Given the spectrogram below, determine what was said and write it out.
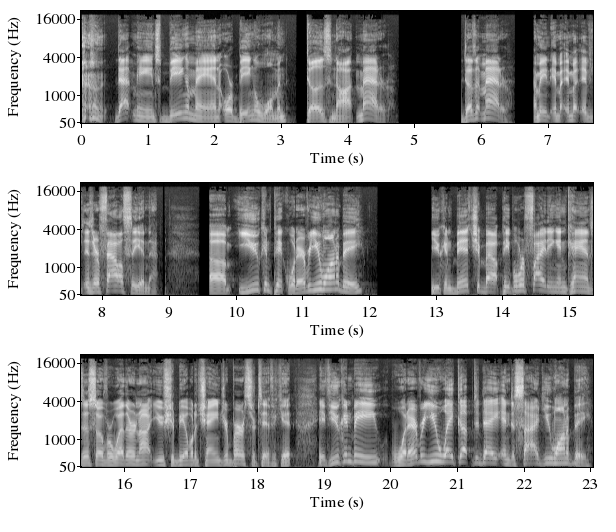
that means being a man or being a woman does not matter. Doesn't matter. I mean, am, am, is there a fallacy in that? Um, you can pick whatever you want to be. You can bitch about people were fighting in Kansas over whether or not you should be able to change your birth certificate. If you can be whatever you wake up today and decide you want to be,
